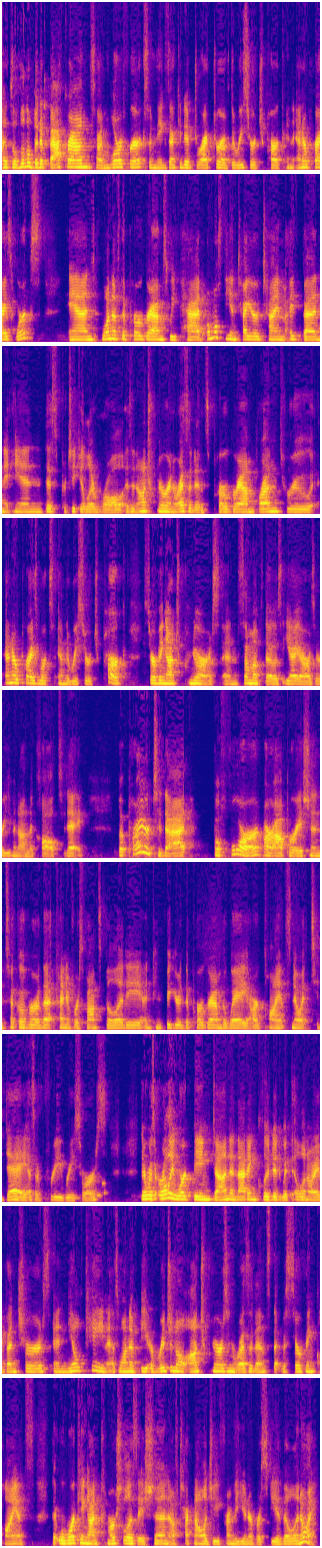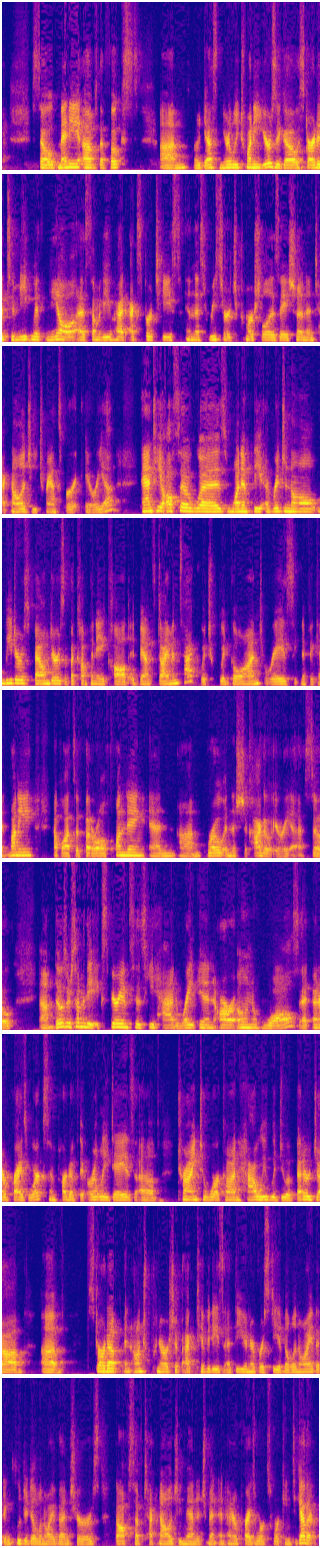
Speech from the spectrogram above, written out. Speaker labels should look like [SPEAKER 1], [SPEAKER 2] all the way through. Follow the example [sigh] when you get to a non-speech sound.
[SPEAKER 1] As a little bit of background, so I'm Laura Frerichs. I'm the Executive Director of the Research Park and Enterprise Works. And one of the programs we've had almost the entire time I've been in this particular role is an entrepreneur in residence program run through Enterprise Works and the Research Park, serving entrepreneurs. And some of those EIRs are even on the call today. But prior to that, before our operation took over that kind of responsibility and configured the program the way our clients know it today as a free resource, there was early work being done, and that included with Illinois Ventures and Neil Kane as one of the original entrepreneurs in residence that was serving clients that were working on commercialization of technology from the University of Illinois. So many of the folks um, I guess nearly 20 years ago, started to meet with Neil as somebody who had expertise in this research commercialization and technology transfer area. And he also was one of the original leaders, founders of a company called Advanced Diamond Tech, which would go on to raise significant money, have lots of federal funding, and um, grow in the Chicago area. So um, those are some of the experiences he had right in our own walls at Enterprise Works and part of the early days of trying to work on how we would do a better job of startup and entrepreneurship activities at the University of Illinois that included Illinois Ventures, the Office of Technology Management, and Enterprise Works working together.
